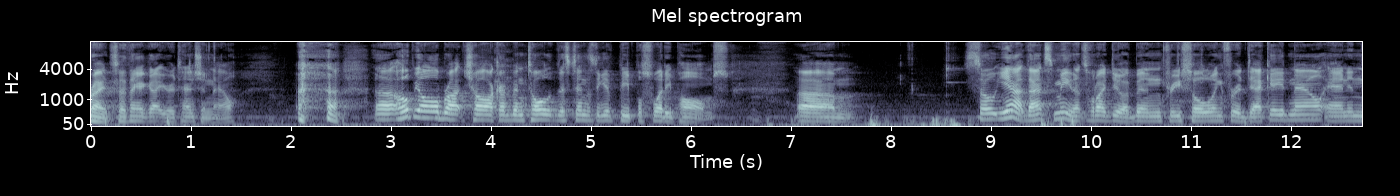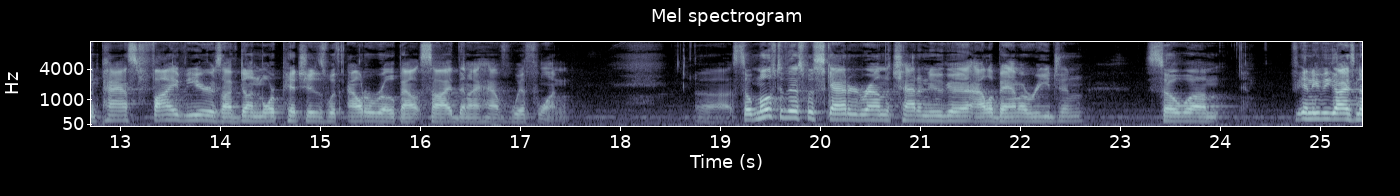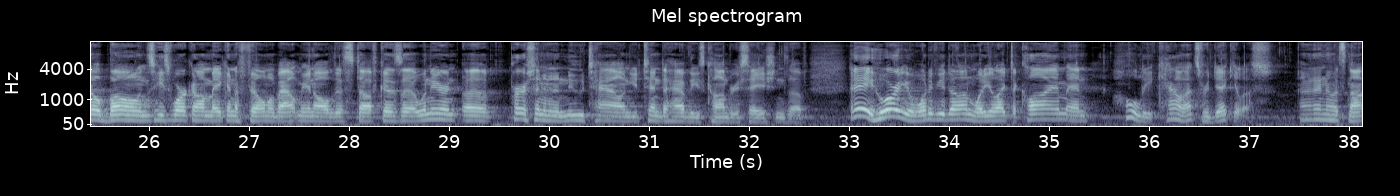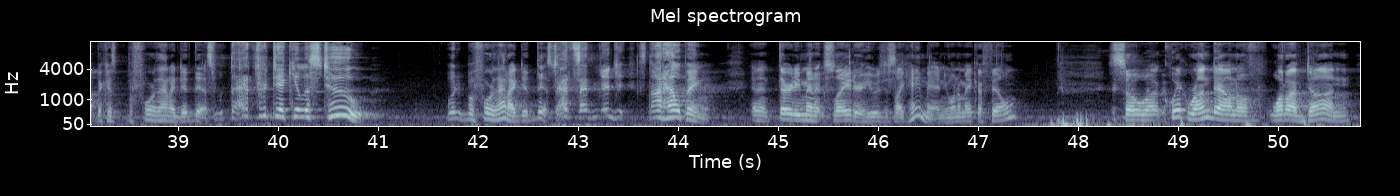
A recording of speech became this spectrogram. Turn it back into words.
Right, so I think I got your attention now. uh, I hope you all brought chalk. I've been told that this tends to give people sweaty palms. Um, so, yeah, that's me. That's what I do. I've been free soloing for a decade now, and in the past five years, I've done more pitches without a rope outside than I have with one. Uh, so, most of this was scattered around the Chattanooga, Alabama region. So, um, if any of you guys know Bones, he's working on making a film about me and all this stuff. Because uh, when you're a person in a new town, you tend to have these conversations of, "Hey, who are you? What have you done? What do you like to climb?" And holy cow, that's ridiculous. I know, it's not because before that I did this. That's ridiculous too. What, before that I did this. That's it's not helping. And then 30 minutes later, he was just like, "Hey man, you want to make a film?" So, a uh, quick rundown of what I've done.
